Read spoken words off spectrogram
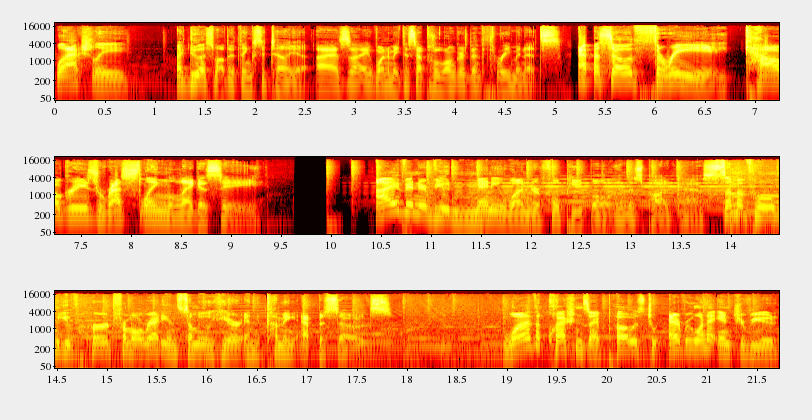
Well, actually, I do have some other things to tell you, as I want to make this episode longer than three minutes. Episode 3 Calgary's Wrestling Legacy. I've interviewed many wonderful people in this podcast, some of whom you've heard from already, and some you'll hear in coming episodes. One of the questions I posed to everyone I interviewed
